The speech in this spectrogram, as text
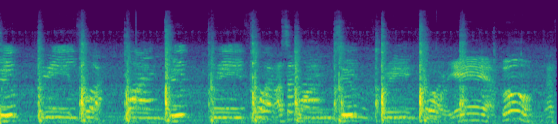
you.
